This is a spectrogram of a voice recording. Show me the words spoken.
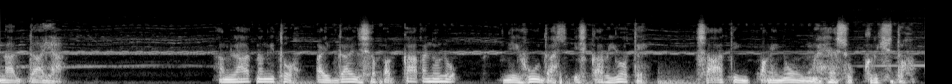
na daya. Ang lahat ng ito ay dahil sa pagkakanulo ni Judas Iscariote sa ating Panginoong Heso Kristo.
